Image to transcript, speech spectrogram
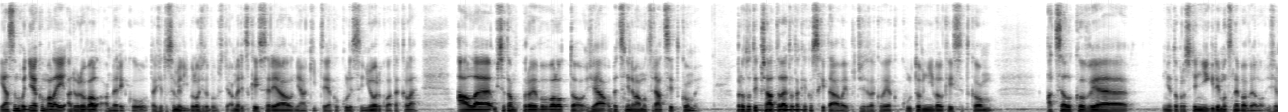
Já jsem hodně jako malý adoroval Ameriku, takže to se mi líbilo, že to byl prostě americký seriál, nějaký ty jako kulisy New Yorku a takhle. Ale už se tam projevovalo to, že já obecně nemám moc rád sitcomy. Proto ty přátelé to tak jako schytávají, protože to je takový jako kultovní velký sitcom a celkově mě to prostě nikdy moc nebavilo, že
